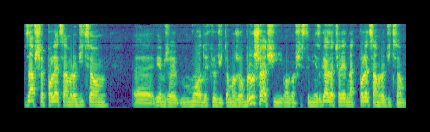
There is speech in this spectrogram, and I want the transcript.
zawsze polecam rodzicom. E, Wiem, że młodych ludzi to może obruszać i mogą się z tym nie zgadzać, ale jednak polecam rodzicom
